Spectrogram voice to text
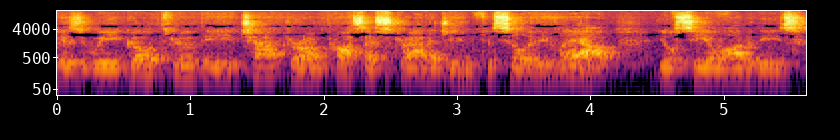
as we go through the chapter on process strategy and facility layout, you'll see a lot of these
